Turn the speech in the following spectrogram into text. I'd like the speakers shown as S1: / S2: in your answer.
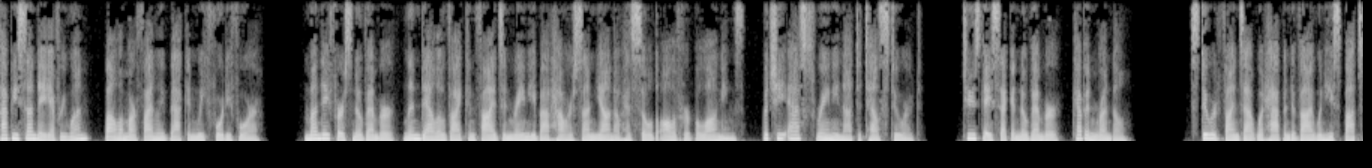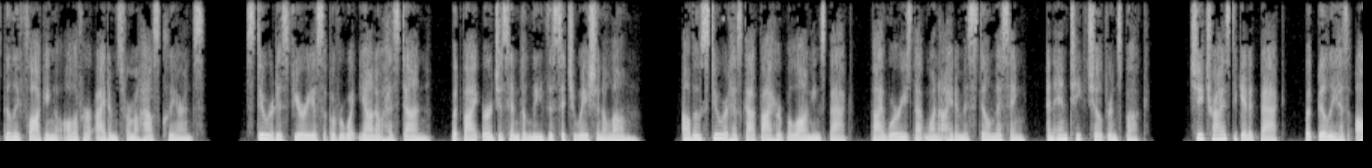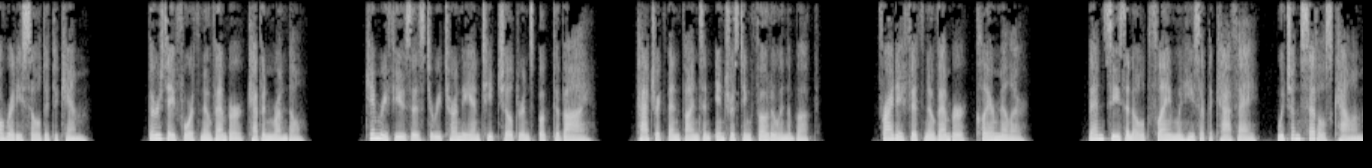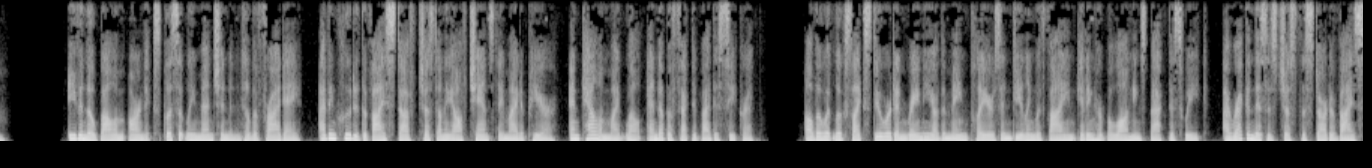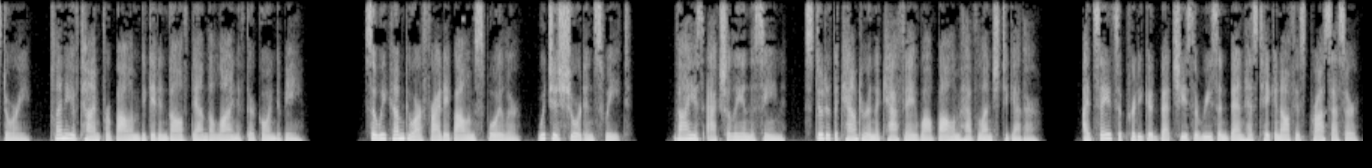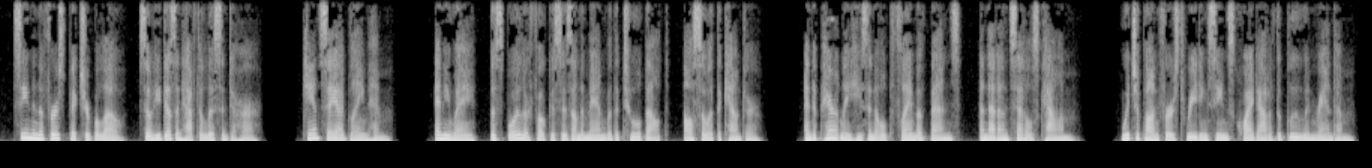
S1: Happy Sunday, everyone. Ballum are finally back in week 44. Monday, 1st November, Lynn Dallow confides in Rainey about how her son Yano has sold all of her belongings, but she asks Rainey not to tell Stuart. Tuesday, 2nd November, Kevin Rundle. Stuart finds out what happened to Vi when he spots Billy flogging all of her items from a house clearance. Stuart is furious over what Yano has done, but Vi urges him to leave the situation alone. Although Stuart has got Vi her belongings back, Vi worries that one item is still missing an antique children's book. She tries to get it back, but Billy has already sold it to Kim. Thursday, 4th November, Kevin Rundle. Kim refuses to return the antique children's book to Vi. Patrick then finds an interesting photo in the book. Friday, 5th November, Claire Miller. Ben sees an old flame when he's at the cafe, which unsettles Callum. Even though Ballum aren't explicitly mentioned until the Friday, I've included the Vi stuff just on the off chance they might appear, and Callum might well end up affected by this secret. Although it looks like Stuart and Rainey are the main players in dealing with Vi and getting her belongings back this week, I reckon this is just the start of Vi's story, plenty of time for Ballum to get involved down the line if they're going to be. So we come to our Friday Ballum spoiler, which is short and sweet. Vi is actually in the scene, stood at the counter in the cafe while Ballum have lunch together. I'd say it's a pretty good bet she's the reason Ben has taken off his processor, seen in the first picture below, so he doesn't have to listen to her. Can't say I blame him. Anyway, the spoiler focuses on the man with a tool belt, also at the counter. And apparently he's an old flame of Ben's, and that unsettles Callum. Which upon first reading seems quite out of the blue and random.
